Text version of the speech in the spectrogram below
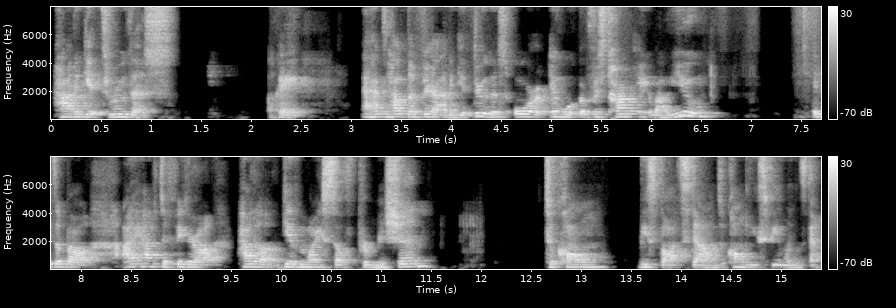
how to get through this. Okay. I have to help them figure out how to get through this. Or if it's talking about you, it's about I have to figure out how to give myself permission to calm these thoughts down, to calm these feelings down.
